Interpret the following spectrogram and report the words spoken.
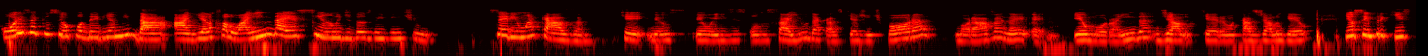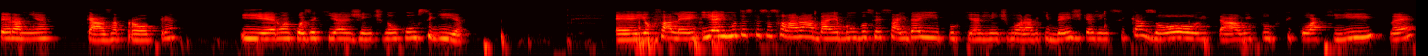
coisa que o Senhor poderia me dar. Aí ela falou, ainda esse ano de 2021, seria uma casa. Que meu, meu ex-esposo saiu da casa que a gente mora, morava, né? É, eu moro ainda, de, que era uma casa de aluguel. E eu sempre quis ter a minha casa própria. E era uma coisa que a gente não conseguia. É, eu falei, e aí muitas pessoas falaram, ah, Dai, é bom você sair daí, porque a gente morava aqui desde que a gente se casou e tal, e tudo ficou aqui, né?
